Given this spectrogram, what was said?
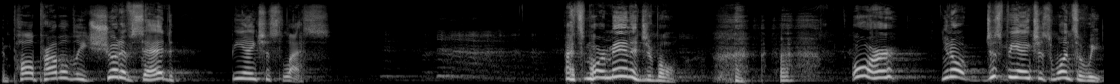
And Paul probably should have said, Be anxious less. That's more manageable. or, you know, just be anxious once a week.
